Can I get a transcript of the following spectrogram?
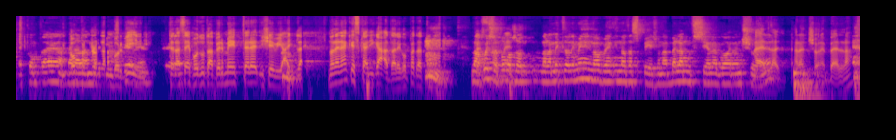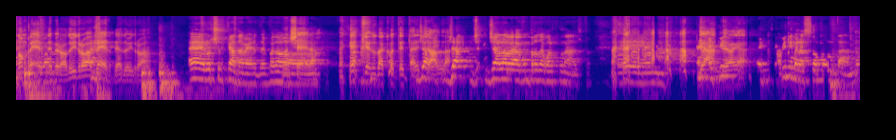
è comprare una bella Lamborghini. Lamborghini. Te la sei potuta permettere, dicevi, hai, non è neanche scaricata, l'hai comprata tu. No, questo proprio so, non la metto nemmeno in, no, in, nota spesa, una bella muzziela con arancione. Bella, arancione, bella. Non verde però, devi trovare verde, devi trovare. Eh, l'ho cercata verde, però... Non c'era. Ti è dovuto accontentare già, gialla. Già, già, già l'aveva comprata qualcun altro. E, ehm, Grande, quindi, e quindi, me la sto montando.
